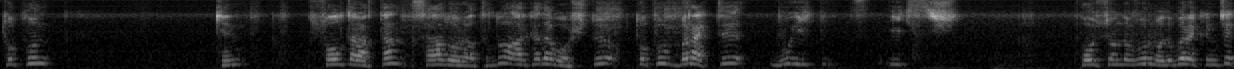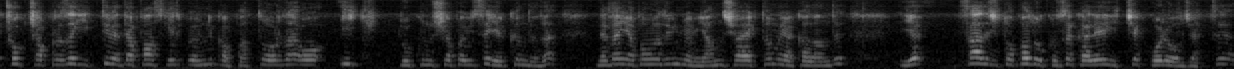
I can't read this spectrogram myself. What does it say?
Topun kendi sol taraftan sağa doğru atıldı. O arkada boştu. Topu bıraktı. Bu ilk ilk pozisyonda vurmadı. Bırakınca çok çapraza gitti ve defans gelip önünü kapattı. Orada o ilk dokunuş yapabilse yakındı da. Neden yapamadı bilmiyorum. Yanlış ayakta mı yakalandı? Ya, sadece topa dokunsa kaleye gidecek gol olacaktı.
